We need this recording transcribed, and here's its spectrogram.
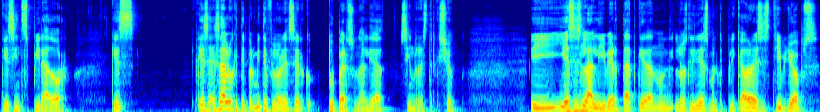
que es inspirador, que es, que es, algo que te permite florecer tu personalidad sin restricción. Y, esa es la libertad que dan los líderes multiplicadores. Steve Jobs,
